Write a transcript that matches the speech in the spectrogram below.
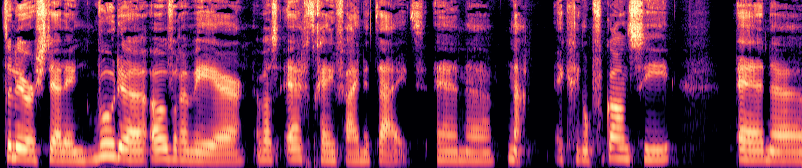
teleurstelling, woede over en weer. Het was echt geen fijne tijd. En nou, ik ging op vakantie. En uh,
